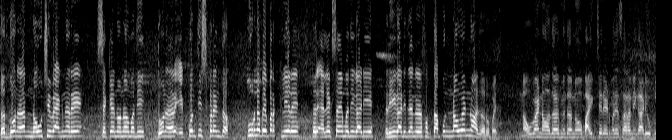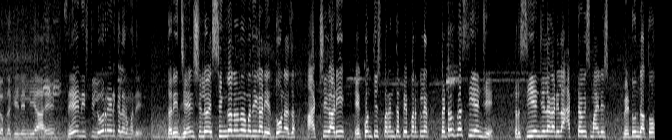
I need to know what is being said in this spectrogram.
तर दोन हजार नऊची वॅगनर आहे. सेकंड ओनरमध्ये दोन हजार एकोणतीसपर्यंत पूर्ण पेपर क्लिअर आहे. तर एलेक्स आयमध्ये गाडी आहे. तर ही गाडी देणार आहे फक्त आपण नव्याण्णव हजार रुपये. नव्याण्णव हजार मित्रांनो बाईकच्या रेटमध्ये सरांनी गाडी उपलब्ध केलेली आहे. झेन इस्टिलो रेड कलरमध्ये तरी झेन शिलो आहे सिंगल ओनरमध्ये गाडी आहे. दोन हजार आठची गाडी एकोणतीसपर्यंत paper clear petrol plus C N G आहे. तर सी एन जीला गाडीला अठ्ठावीस मायलेज भेटून जातो.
